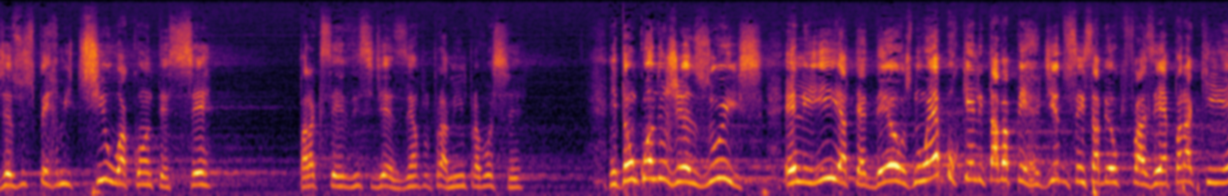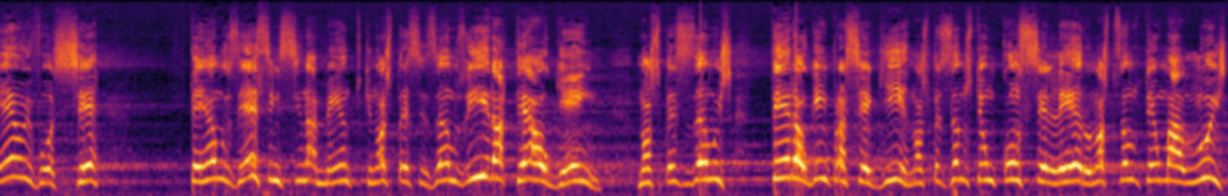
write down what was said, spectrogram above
Jesus permitiu acontecer para que servisse de exemplo para mim e para você. Então, quando Jesus ele ia até Deus, não é porque ele estava perdido sem saber o que fazer, é para que eu e você tenhamos esse ensinamento que nós precisamos ir até alguém, nós precisamos ter alguém para seguir, nós precisamos ter um conselheiro, nós precisamos ter uma luz,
